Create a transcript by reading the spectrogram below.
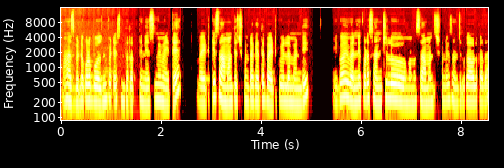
మా హస్బెండ్ కూడా భోజనం పెట్టేసిన తర్వాత తినేసి మేమైతే బయటికి సామాన్లు తెచ్చుకుంటాకైతే బయటకు వెళ్ళామండి. ఇగో ఇవన్నీ కూడా సంచులు మనం సామాన్ తెచ్చుకుంటే సంచులు కావాలి కదా.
